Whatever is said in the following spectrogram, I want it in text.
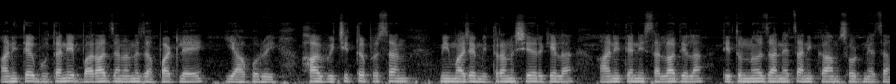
आणि त्या भूताने बऱ्याच जणांना झपाटले आहे यापूर्वी. हा विचित्र प्रसंग मी माझ्या मित्रानं शेअर केला आणि त्यांनी सल्ला दिला तिथून न जाण्याचा आणि काम सोडण्याचा.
